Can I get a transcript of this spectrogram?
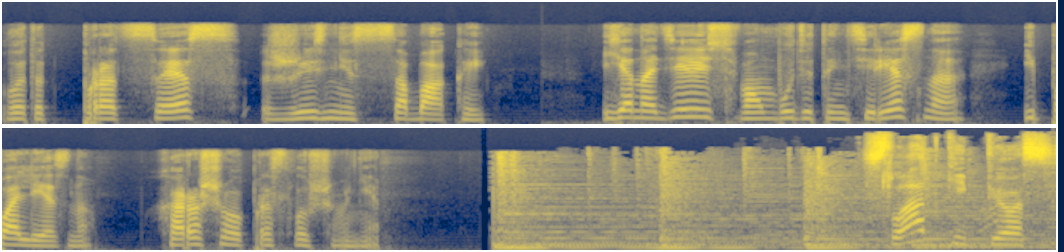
в этот процесс жизни с собакой. Я надеюсь, вам будет интересно и полезно. Хорошего прослушивания. Сладкий пес.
